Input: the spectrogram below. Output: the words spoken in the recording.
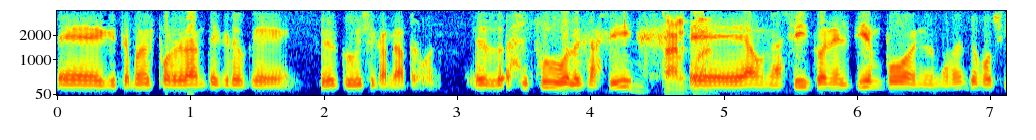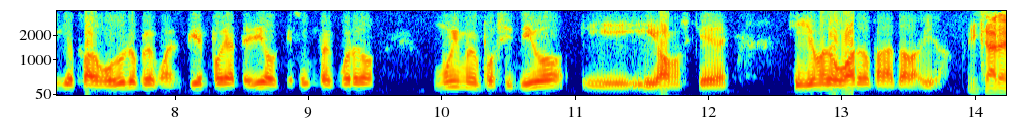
eh, que te pones por delante, creo que creo que hubiese cambiado, pero bueno, el, el fútbol es así, Tal cual. eh, aún así con el tiempo, en el momento pues sí que fue algo duro, pero con el tiempo ya te digo que es un recuerdo muy, muy positivo, y, y vamos, que, que yo me lo guardo para toda la vida. Y claro,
